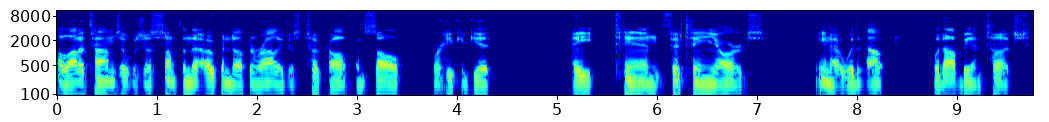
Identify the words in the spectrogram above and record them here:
A lot of times it was just something that opened up and Riley just took off and saw where he could get 8, 10, 15 yards, you know, without without being touched.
